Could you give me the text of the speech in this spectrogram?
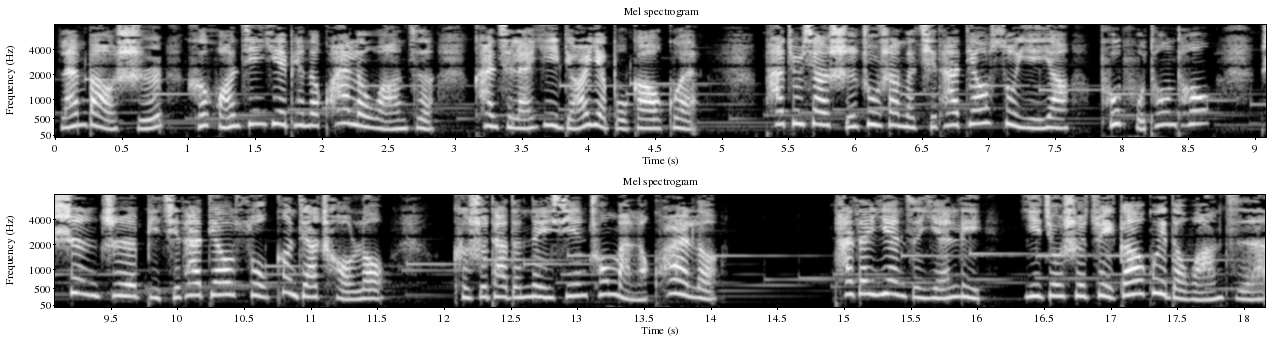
蓝宝石和黄金叶片的快乐王子看起来一点也不高贵，他就像石柱上的其他雕塑一样普普通通，甚至比其他雕塑更加丑陋。可是他的内心充满了快乐，他在燕子眼里依旧是最高贵的王子。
